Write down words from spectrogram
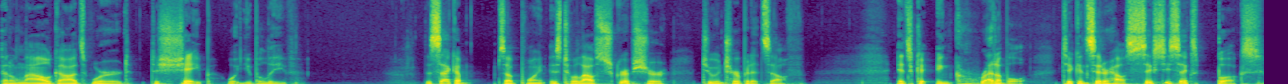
and allow God's word to shape what you believe. The second subpoint is to allow Scripture to interpret itself. It's incredible to consider how 66 books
